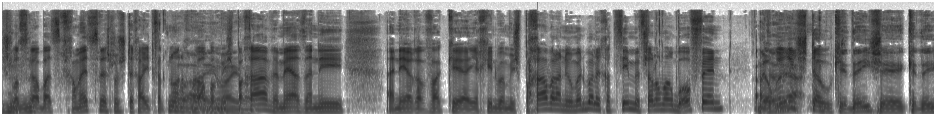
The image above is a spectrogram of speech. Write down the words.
13 14 15 שלושת אחיי התחתנו אנחנו וואי, ארבע וואי, במשפחה ומאז אני אני הרווק אה, היחיד במשפחה אבל אני עומד בלחצים אפשר לומר באופן מעורר השתאות. כדי ש... כדי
